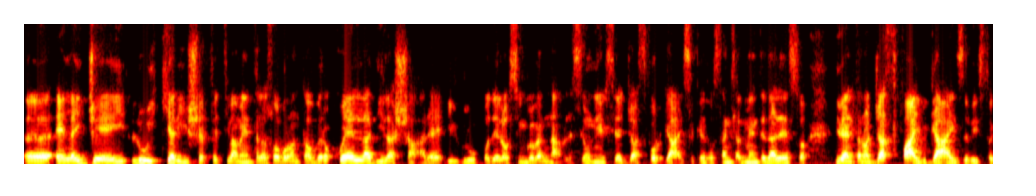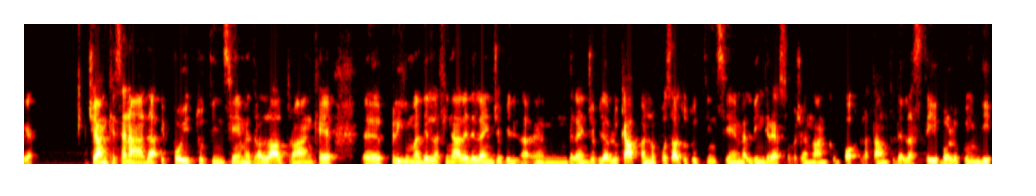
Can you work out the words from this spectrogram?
eh, LIJ, lui chiarisce effettivamente la sua volontà, ovvero quella di lasciare il gruppo dei Los Ingovernables e unirsi ai Just for Guys, che sostanzialmente da adesso diventano Just Five Guys, visto che c'è anche Sanada e poi tutti insieme, tra l'altro anche eh, prima della finale della, NGP, ehm, della NGPW Cup hanno posato tutti insieme all'ingresso facendo anche un po' la tanto della stable, quindi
